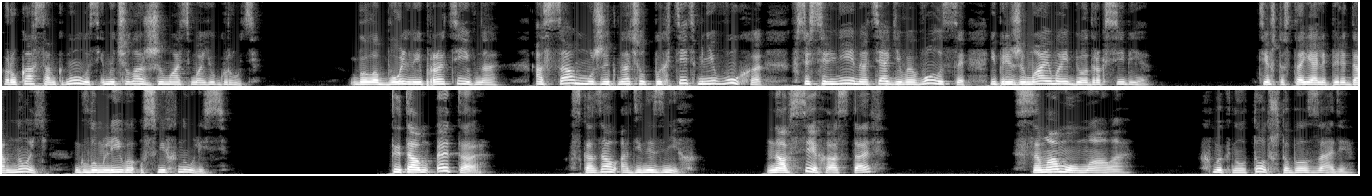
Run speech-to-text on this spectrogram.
Рука сомкнулась и начала сжимать мою грудь. Было больно и противно, а сам мужик начал пыхтеть мне в ухо, все сильнее натягивая волосы и прижимая мои бедра к себе. Те, что стояли передо мной, глумливо усмехнулись. «Ты там это...» — сказал один из них. «На всех оставь!» «Самому мало!» — хмыкнул тот, что был сзади.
